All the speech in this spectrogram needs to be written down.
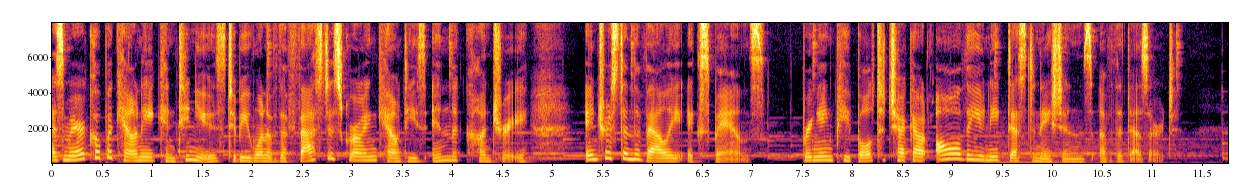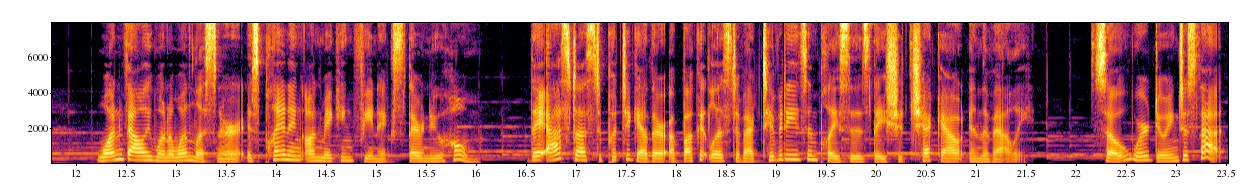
As Maricopa County continues to be one of the fastest growing counties in the country, interest in the valley expands, bringing people to check out all the unique destinations of the desert. One Valley 101 listener is planning on making Phoenix their new home. They asked us to put together a bucket list of activities and places they should check out in the valley. So we're doing just that.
